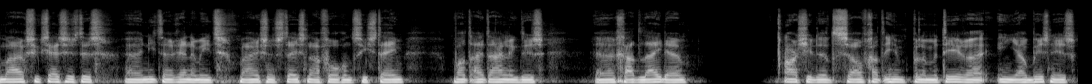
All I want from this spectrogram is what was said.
maar succes is dus niet een random iets, maar is een steeds navolgend systeem wat uiteindelijk dus uh, gaat leiden, als je dat zelf gaat implementeren in jouw business,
